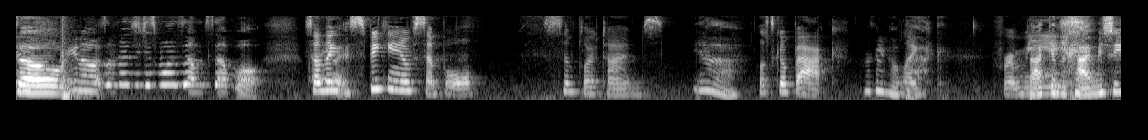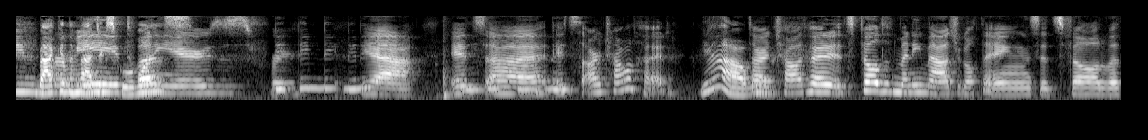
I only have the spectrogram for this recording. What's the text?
so you know, sometimes you just want something simple. Something. Anyway. Speaking of simple, simpler times. Yeah, Let's go back we're gonna go Like, back. for me. Back in the time machine, back in the me, magic school 20 bus. years. For yeah, it's uh, it's our childhood. Yeah, It's our childhood. It's filled with many magical things. It's filled with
